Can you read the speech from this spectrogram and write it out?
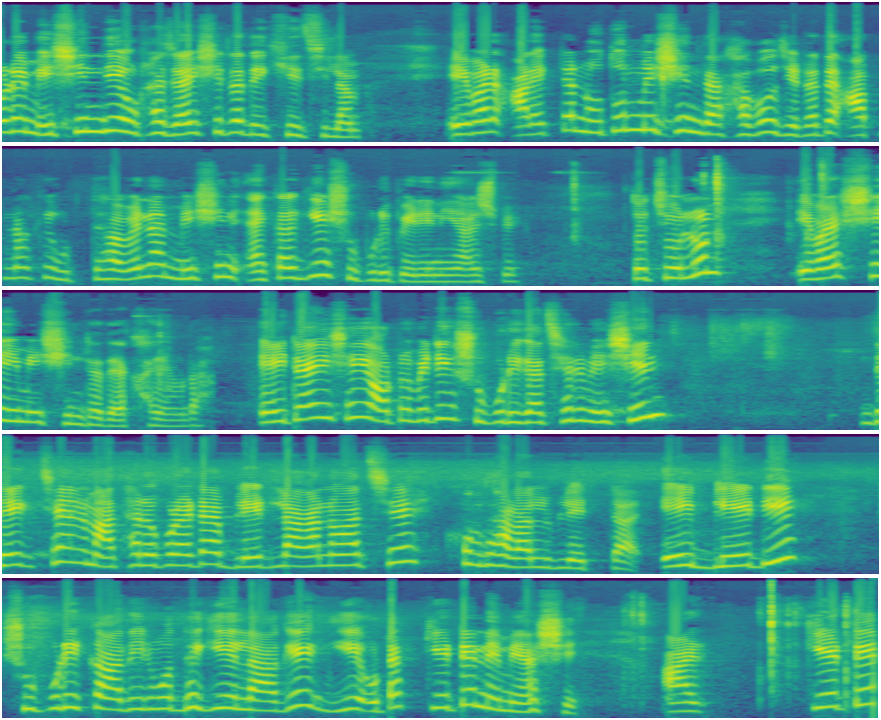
করে মেশিন দিয়ে ওঠা যায় সেটা দেখিয়েছিলাম। এবার আরেকটা নতুন মেশিন দেখাবো, যেটাতে আপনাকে উঠতে হবে না, মেশিন একা গিয়ে সুপুরি পেরে নিয়ে আসবে। তো চলুন, এবার সেই মেশিনটা দেখাই আমরা। এইটাই সেই অটোমেটিক সুপুরি গাছের মেশিন। দেখছেন মাথার উপর একটা ব্লেড লাগানো আছে খুব ধারালো ব্লেডটা এই ব্লেডই সুপুরি কাঁদির মধ্যে গিয়ে লাগে গিয়ে ওটা কেটে নেমে আসে। আর কেটে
